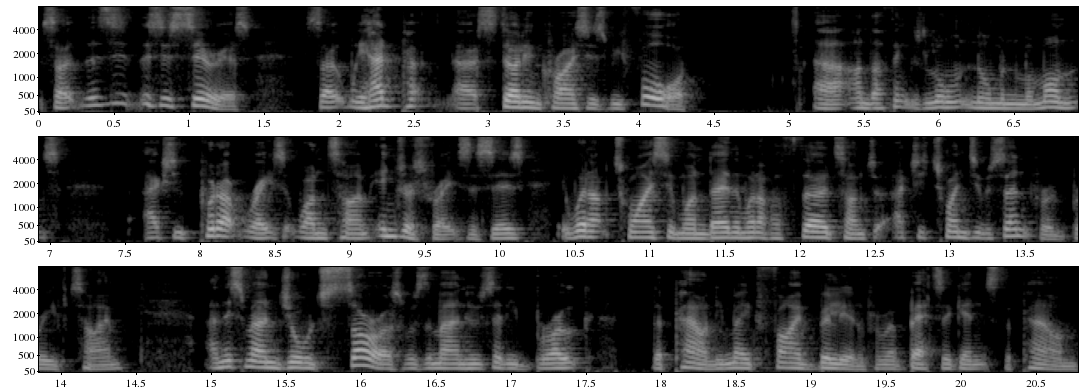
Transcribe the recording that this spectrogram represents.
so this is this is serious. So we had uh, sterling crisis before, uh, and I think it was Norman Lamont actually put up rates at one time, interest rates. This is it went up twice in one day, then went up a third time to actually 20% for a brief time. And this man George Soros was the man who said he broke the pound. He made five billion from a bet against the pound,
